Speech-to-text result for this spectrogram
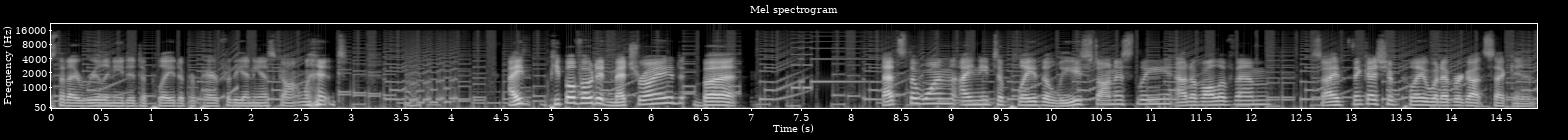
Games that I really needed to play to prepare for the NES Gauntlet. I people voted Metroid, but that's the one I need to play the least, honestly, out of all of them. So I think I should play whatever got second.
